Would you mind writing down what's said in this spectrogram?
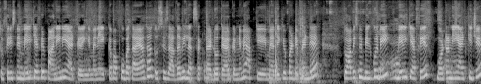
तो फिर इसमें मिल्क या फिर पानी नहीं ऐड करेंगे। मैंने एक कप आपको बताया था तो उससे ज़्यादा भी लग सकता है डो तैयार करने में। आपके मैदे के ऊपर डिपेंड है। तो आप इसमें बिल्कुल भी मिल्क या फिर वाटर नहीं ऐड कीजिए।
